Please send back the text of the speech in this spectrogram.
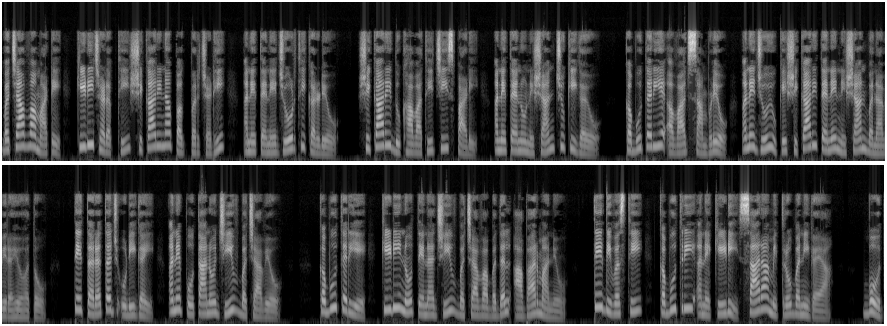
બચાવવા માટે કીડી ઝડપથી શિકારીના પગ પર ચઢી અને તેને જોરથી કરડ્યો. શિકારી દુખાવાથી ચીસ પાડી અને તેનું નિશાન ચૂકી ગયો. કબૂતરીએ અવાજ સાંભળ્યો અને જોયું કે શિકારી તેને નિશાન બનાવી રહ્યો હતો. તે તરત જ ઉડી ગઈ અને પોતાનો જીવ બચાવ્યો. કબૂતરીએ કીડીનો તેના જીવ બચાવવા બદલ આભાર માન્યો. તે દિવસથી કબૂતરી અને કીડી સારા મિત્રો બની ગયા. બોધ,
